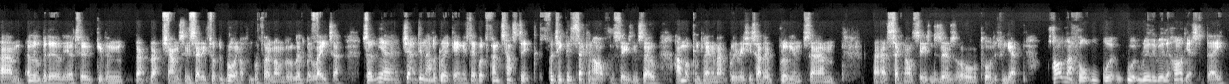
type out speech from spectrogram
um, a little bit earlier to give him that, that chance. Instead, he took De Bruyne off and put Foden on a little bit later. So, yeah, Jack didn't have a great game yesterday, but fantastic, particularly second half of the season. So I'm not complaining about Grealish. He's had a brilliant um, uh, second half season, deserves all the plaudits we can get. Haaland, I thought, worked, worked really, really hard yesterday.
